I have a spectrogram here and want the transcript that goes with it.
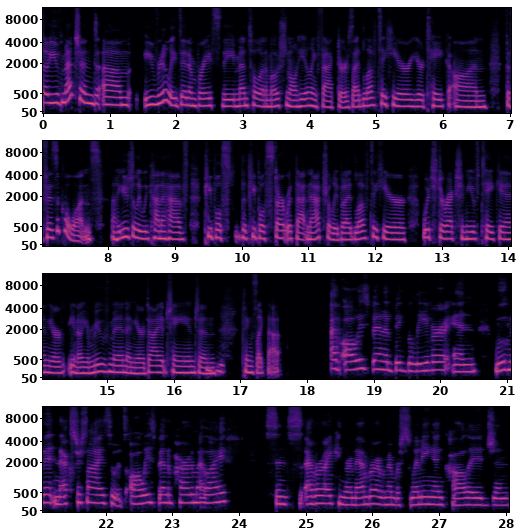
So you've mentioned um, you really did embrace the mental and emotional healing factors. I'd love to hear your take on the physical ones. Uh, usually, we kind of have people the people start with that naturally, but I'd love to hear which direction you've taken your you know your movement and your diet change and mm-hmm. things like that. I've always been a big believer in movement and exercise. So it's always been a part of my life since ever I can remember. I remember swimming in college and,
